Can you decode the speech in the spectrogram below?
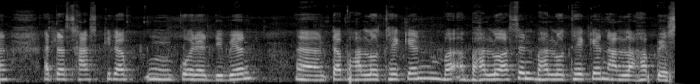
একটা সাবস্ক্রাইব করে দিবেন। তা ভালো থেকেন ভালো আছেন, ভালো থেকেন, আল্লাহ হাফেজ।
